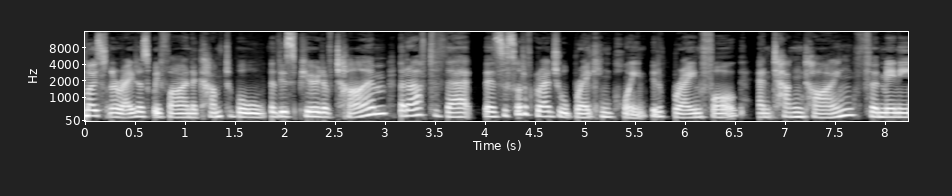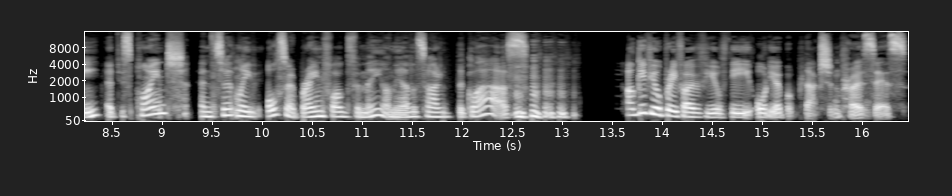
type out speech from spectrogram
Most narrators we find are comfortable for this period of time, but after that, there's a sort of gradual breaking point, bit of brain fog and tongue tying for many at this point, and certainly also brain fog for me on the other side of the glass. I'll give you a brief overview of the audiobook production process.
